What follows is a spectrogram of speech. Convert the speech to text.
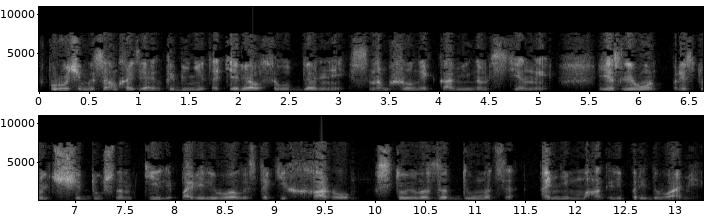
Впрочем, и сам хозяин кабинета терялся у дальней, снабженной камином стены. Если он при столь тщедушном теле повелевал из таких хором, стоило задуматься, они могли пред вами.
